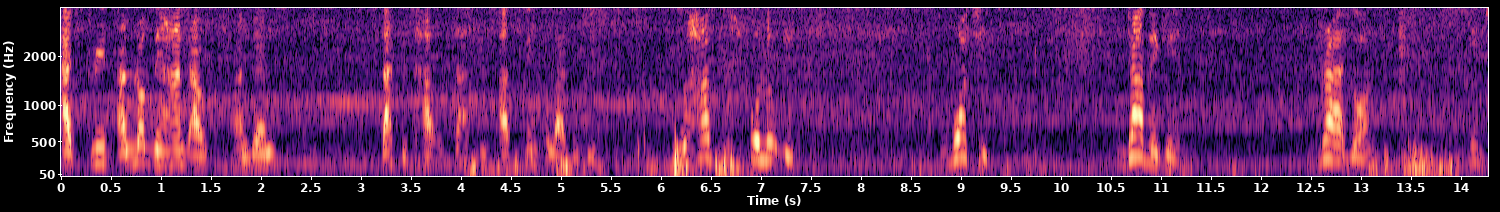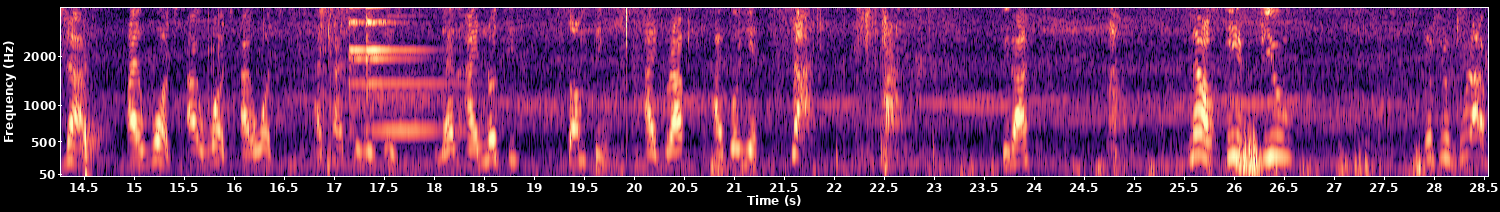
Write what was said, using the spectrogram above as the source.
I free, I lock the hand out, and then that is how that is as simple as it is. You have to follow it. Watch it. Grab again. Drag on. It drags. I watch, I watch, I watch. I try to resist. Then I notice something. I grab, I go here. Sa! See that? Now if you if you grab,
